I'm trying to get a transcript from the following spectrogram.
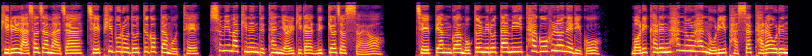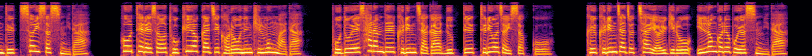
길을 나서자마자 제 피부로도 뜨겁다 못해 숨이 막히는 듯한 열기가 느껴졌어요. 제 뺨과 목덜미로 땀이 타고 흘러내리고 머리칼은 한 올 한 올이 바싹 달아오른 듯 서 있었습니다. 호텔에서 도쿄역까지 걸어오는 길목마다 보도에 사람들 그림자가 눕듯 드리워져 있었고 그 그림자조차 열기로 일렁거려 보였습니다.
